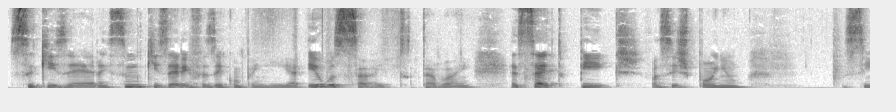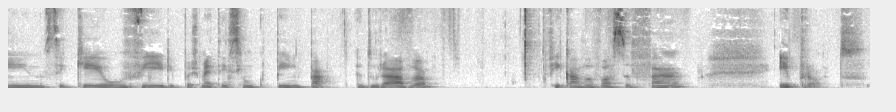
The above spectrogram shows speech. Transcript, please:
Se quiserem, se me quiserem fazer companhia, eu aceito, tá bem? Aceito piques, vocês ponham assim, não sei o quê, ouvir e depois metem assim um copinho, pá, adorava, ficava vossa fã. E pronto.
